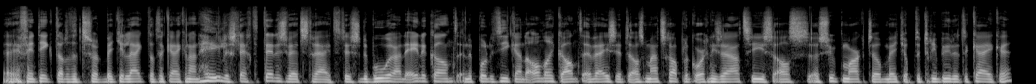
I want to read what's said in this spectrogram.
vind ik dat het een soort beetje lijkt dat we kijken naar een hele slechte tenniswedstrijd. Tussen de boeren aan de ene kant en de politiek aan de andere kant. En wij zitten als maatschappelijke organisaties, als uh, supermarkten een beetje op de tribune te kijken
